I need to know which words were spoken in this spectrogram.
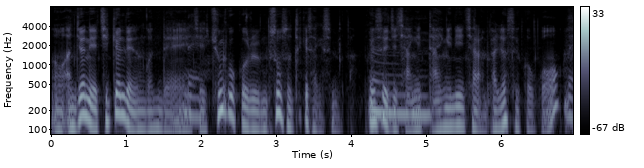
어, 안전에 직결되는 건데 네. 이제 중국 거를 무서워서 어떻게 사겠습니까? 그래서 이제 음. 장이 당연히 잘 안 팔렸을 거고 네.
